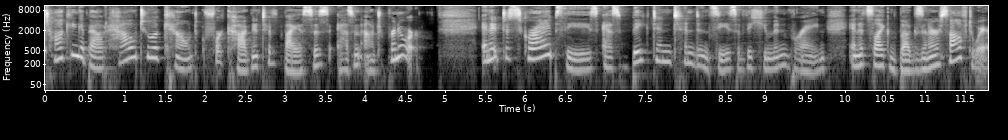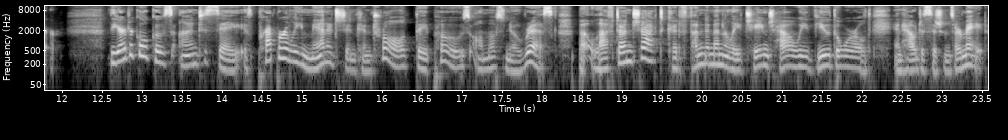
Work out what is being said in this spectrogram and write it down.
talking about how to account for cognitive biases as an entrepreneur. And it describes these as baked in tendencies of the human brain, and it's like bugs in our software. The article goes on to say if properly managed and controlled, they pose almost no risk, but left unchecked could fundamentally change how we view the world and how decisions are made.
